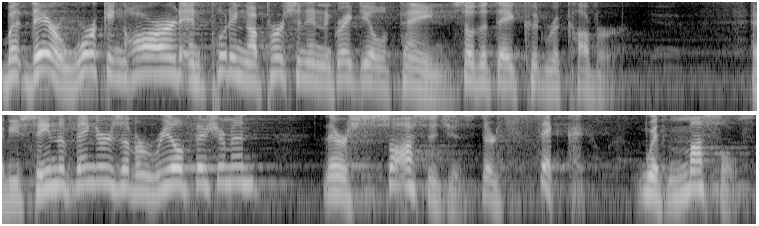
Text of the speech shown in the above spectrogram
but they're working hard and putting a person in a great deal of pain so that they could recover. Have you seen the fingers of a real fisherman? They're sausages, they're thick with muscles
